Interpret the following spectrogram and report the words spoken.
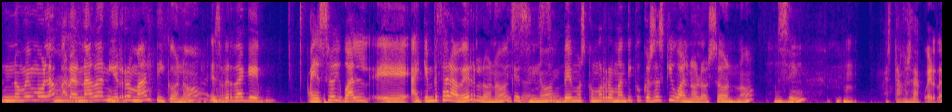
no me mola para nada ni es romántico, ¿no? Es verdad que eso igual eh, hay que empezar a verlo, ¿no? que Eso si es, no sí. vemos como romántico cosas que igual no lo son, ¿no? Sí. Estamos de acuerdo.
